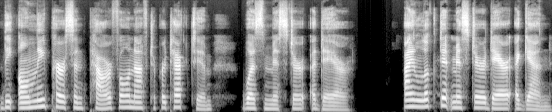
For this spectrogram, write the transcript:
The only person powerful enough to protect him was Mr. Adair. I looked at Mr. Adair again.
